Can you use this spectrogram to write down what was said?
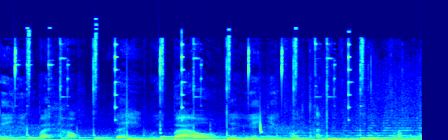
đi những bài học đầy quý báu để gây dựng hội thánh của Chúa khắp.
